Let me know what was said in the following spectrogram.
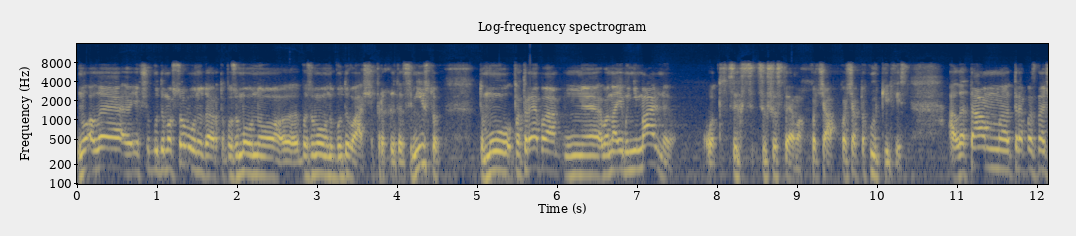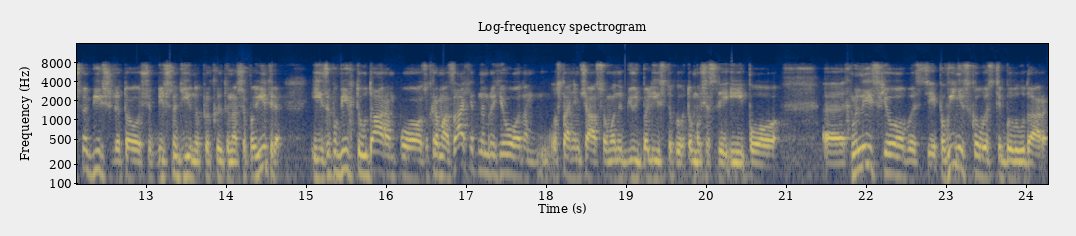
Ну але е, якщо буде масовий удар, то безумовно, безумовно буде важче прикрити це місто. Тому потреба вона є мінімальною. От в цих цих системах, хоча б хоча б таку кількість, але там е, треба значно більше для того, щоб більш надійно прикрити наше повітря і запобігти ударам по зокрема західним регіонам. Останнім часом вони б'ють балістику, в тому числі і по е, Хмельницькій області, по Вінницькій області були удари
